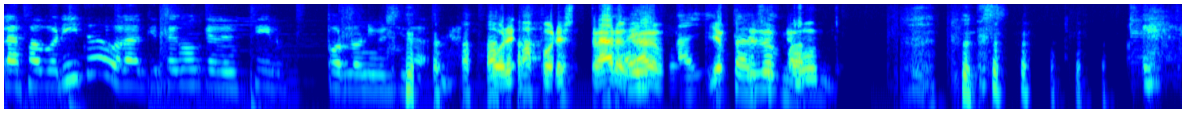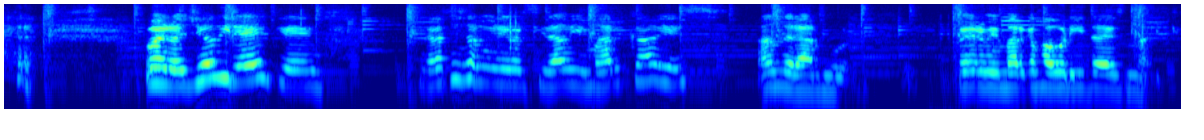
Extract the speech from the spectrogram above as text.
¿La favorita o la que tengo que decir por la universidad? Por, por eso, claro, Ahí- claro. ahí yo está por eso tema. pregunto. Bueno, yo diré que gracias a mi universidad mi marca es Under Armour, pero mi marca favorita es Nike.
